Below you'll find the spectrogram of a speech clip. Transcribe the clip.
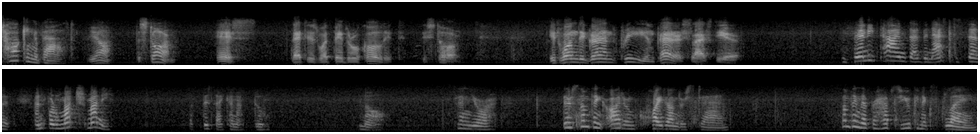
talking about. Yeah, the storm. Yes, that is what Pedro called it, the storm. It won the Grand Prix in Paris last year. Many times I've been asked to sell it, and for much money. But this I cannot do. No. Senor, there's something I don't quite understand. Something that perhaps you can explain.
